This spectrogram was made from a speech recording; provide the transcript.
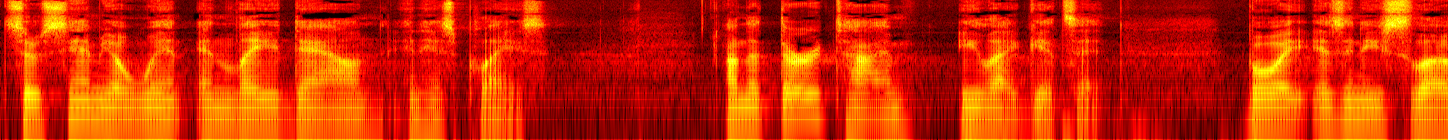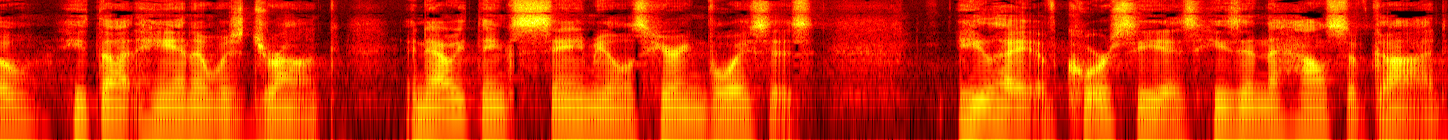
So Samuel went and lay down in his place. On the third time, Eli gets it. Boy, isn't he slow? He thought Hannah was drunk, and now he thinks Samuel is hearing voices. Eli, of course he is. He's in the house of God.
